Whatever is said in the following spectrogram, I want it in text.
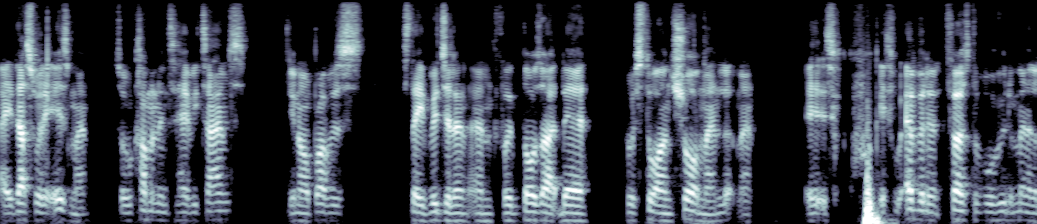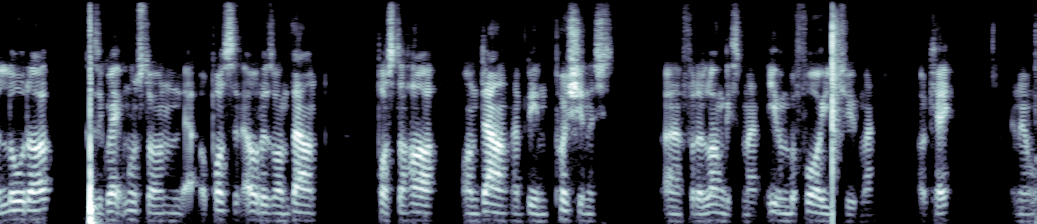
hey, that's what it is, man. So we're coming into heavy times. you know, brothers, stay vigilant. And for those out there who are still unsure, man, look, man, it's it's evident first of all who the men of the Lord are, because the great the apostles and elders on down, apostle Ha on down have been pushing this uh, for the longest, man, even before YouTube, man. Okay. And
